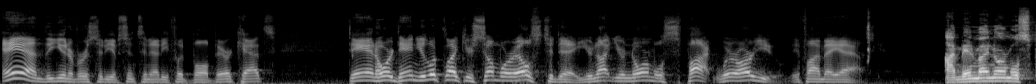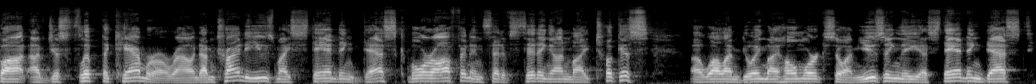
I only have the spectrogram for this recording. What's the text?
and the University of Cincinnati football Bearcats. Dan Hoard, Dan, you look like you're somewhere else today. You're not your normal spot. Where are you, if I may ask? I'm in my normal spot. I've just flipped the camera around. I'm trying to use my standing desk more often instead of sitting on my tuchus uh, while I'm doing my homework. So I'm using the uh, standing desk.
